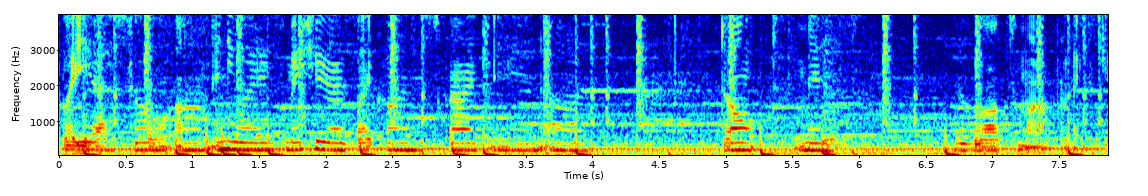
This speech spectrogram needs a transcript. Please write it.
But yeah, so um, anyways, make sure you guys like, comment, subscribe, and uh, don't miss the vlog tomorrow for Thanksgiving.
